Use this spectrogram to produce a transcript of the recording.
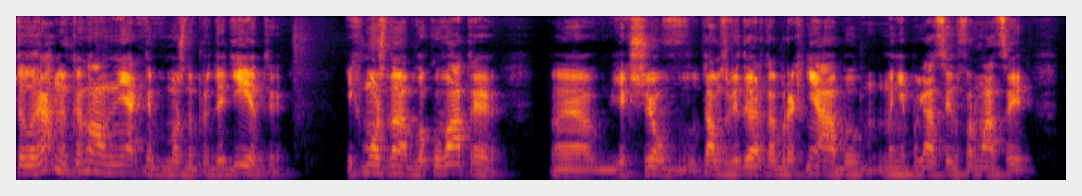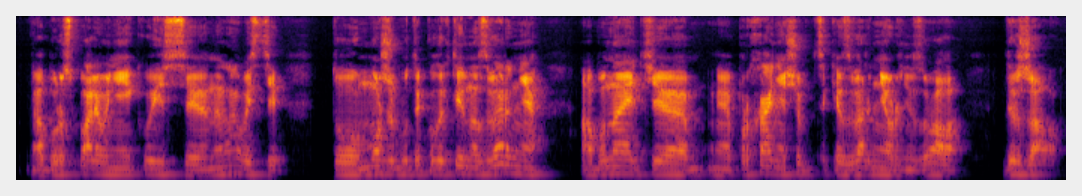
телеграмним каналам ніяк не можна протидіяти. Їх можна блокувати, е, якщо там відверта брехня або маніпуляція інформації, або розпалювання якоїсь е, ненависті, то може бути колективне звернення, або навіть е, е, прохання, щоб таке звернення організувала держава.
